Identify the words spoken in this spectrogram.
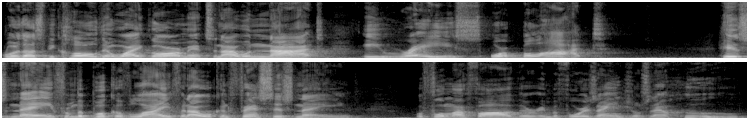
will thus be clothed in white garments, and I will not erase or blot his name from the book of life, and I will confess his name before my Father and before his angels. Now, who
